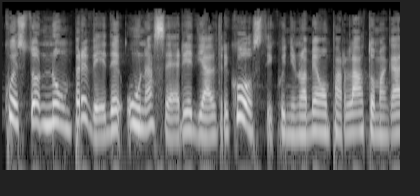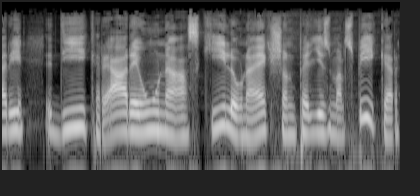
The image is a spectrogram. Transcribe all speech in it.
questo non prevede una serie di altri costi, quindi non abbiamo parlato magari di creare una skill o una action per gli smart speaker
